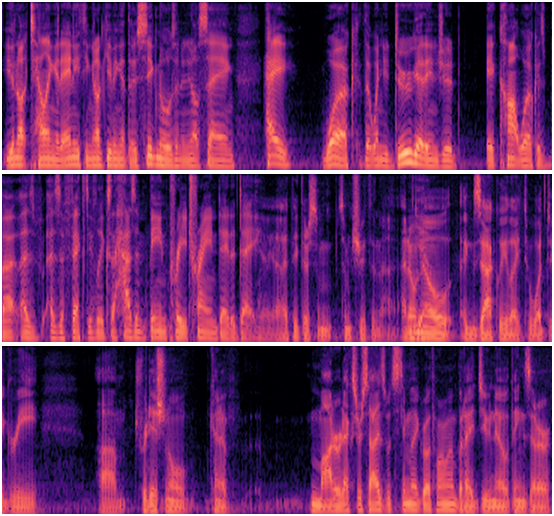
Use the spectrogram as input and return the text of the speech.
you're not telling it anything. You're not giving it those signals, and you're not saying, "Hey, work." That when you do get injured, it can't work as as as effectively because it hasn't been pre-trained day to day. Yeah, yeah, I think there's some some truth in that. I don't Yeah. know exactly like to what degree um, traditional kind of moderate exercise would stimulate growth hormone, but I do know things that are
